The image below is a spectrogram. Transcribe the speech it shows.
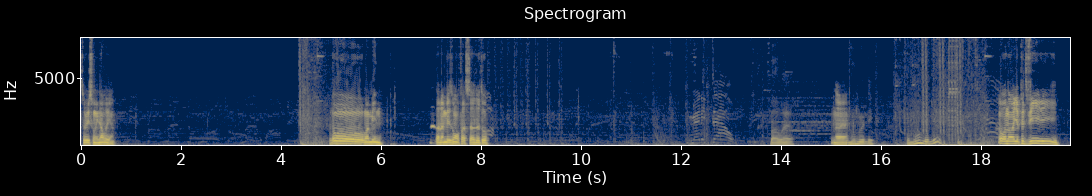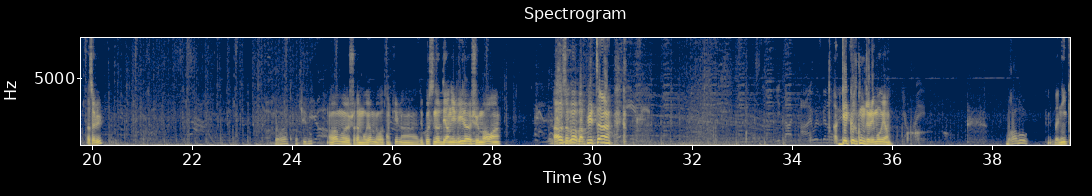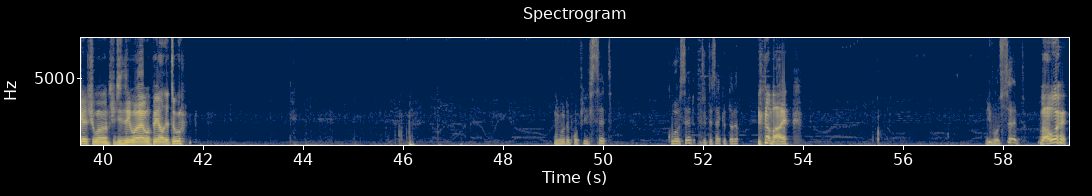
Ceux ils sont énervés. hein. Oh ma mine Dans la maison en face de toi. Bah ouais. Ouais. Vous menez. Vous menez Oh non, y a plus de vie Ah salut Ça va, tranquille Ouais moi je serais mourir mais ouais tranquille. hein. Du coup c'est notre dernier vie là, je suis mort. Hein. Ah ça va, bah putain À quelques secondes j'allais mourir. Bravo Bah nickel tu vois, tu disais ouais on va perdre et tout. Niveau de profil 7. Quoi au 7 J'étais 5 tout à l'heure. ah bah ouais. Niveau 7 Bah ouais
